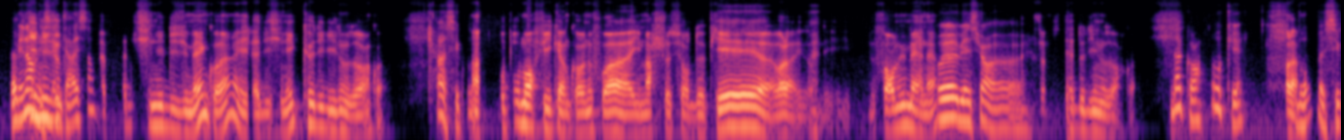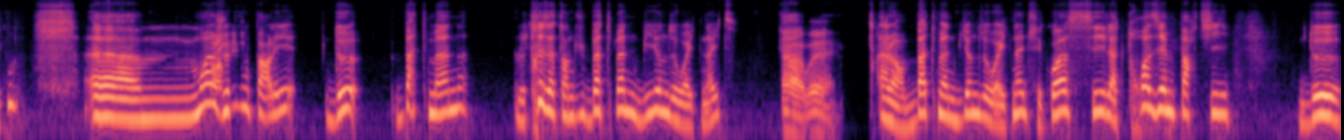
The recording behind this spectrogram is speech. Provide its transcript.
Mais non, mais c'est intéressant. Il n'a pas dessiné des humains, quoi, et il a dessiné que des dinosaures, quoi. Ah, c'est cool. Anthropomorphique, encore une fois, ils marchent sur deux pieds, euh, voilà, ils ont des, une forme humaine. Hein. Oui, bien sûr. Ils ont une tête de dinosaure, quoi. D'accord, ok. Bon, bah, c'est cool. Euh, moi, je vais vous parler de Batman, le très attendu Batman Beyond the White Knight. Ah ouais. Alors, Batman Beyond the White Knight, c'est quoi? C'est la troisième partie de euh,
